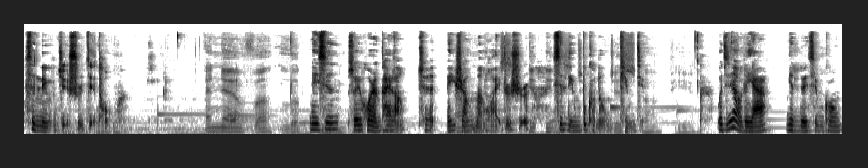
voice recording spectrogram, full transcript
心灵举世皆通，内心虽豁然开朗，却悲伤满怀之时，心灵不可能平静。我紧咬着牙，面对星空，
